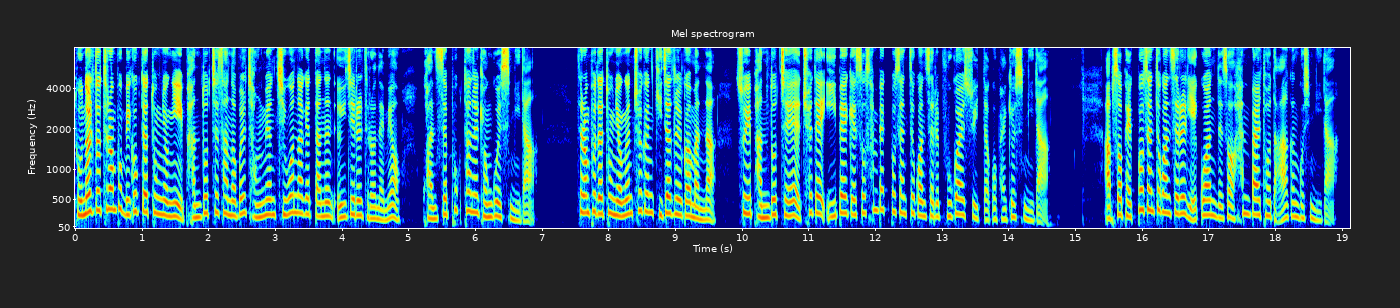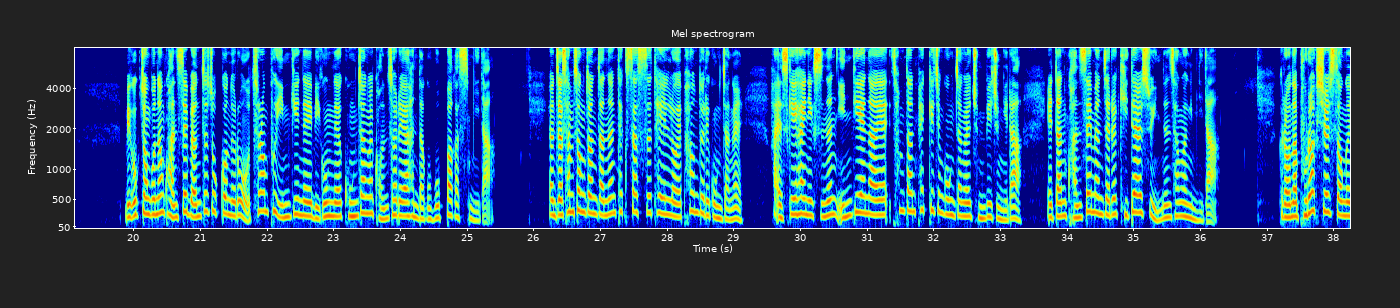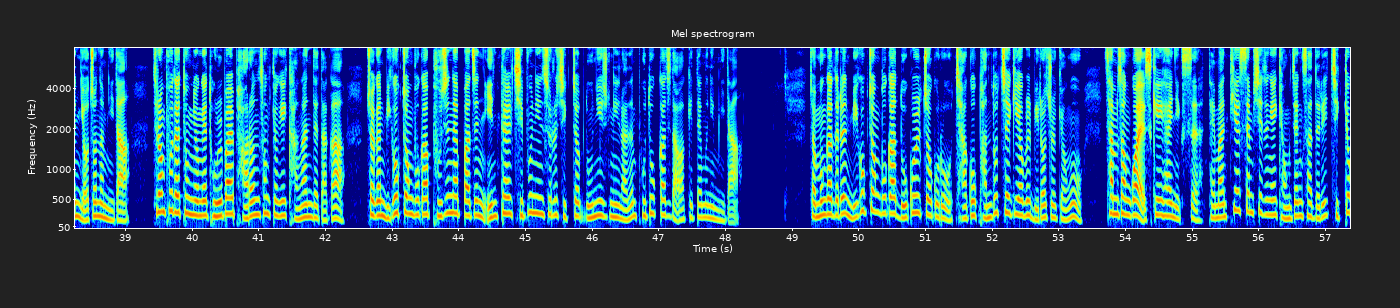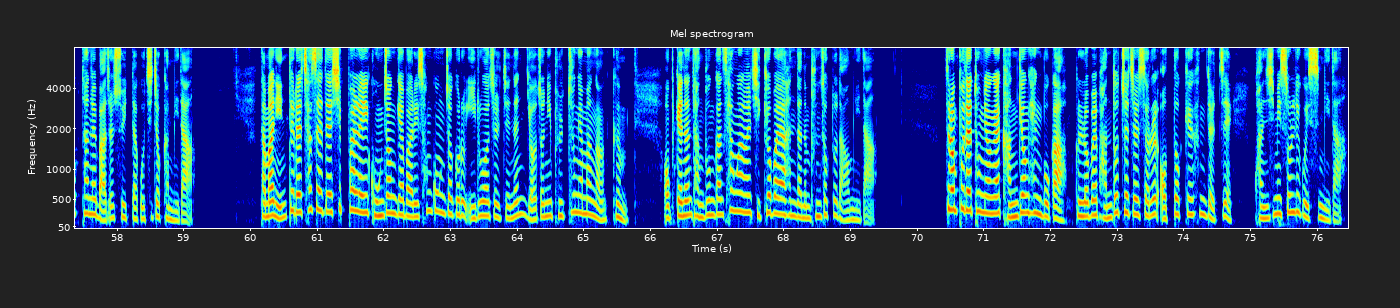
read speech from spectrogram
도널드 트럼프 미국 대통령이 반도체 산업을 정면 지원하겠다는 의지를 드러내며 관세 폭탄을 경고했습니다. 트럼프 대통령은 최근 기자들과 만나 수입 반도체에 최대 200에서 300% 관세를 부과할 수 있다고 밝혔습니다. 앞서 100% 관세를 예고한 데서 한 발 더 나아간 것입니다. 미국 정부는 관세 면제 조건으로 트럼프 임기 내에 미국 내 공장을 건설해야 한다고 못 박았습니다. 현재 삼성전자는 텍사스 테일러의 파운드리 공장을 SK 하이닉스는 인디애나의 첨단 패키징 공장을 준비 중이라 일단 관세 면제를 기대할 수 있는 상황입니다. 그러나 불확실성은 여전합니다. 트럼프 대통령의 돌발 발언 성격이 강한 데다가 최근 미국 정부가 부진에 빠진 인텔 지분 인수를 직접 논의 중이라는 보도까지 나왔기 때문입니다. 전문가들은 미국 정부가 노골적으로 자국 반도체 기업을 밀어줄 경우 삼성과 SK 하이닉스, 대만 TSMC 등의 경쟁사들이 직격탄을 맞을 수 있다고 지적합니다. 다만 인텔의 차세대 18A 공정 개발이 성공적으로 이루어질지는 여전히 불투명한 만큼 업계는 당분간 상황을 지켜봐야 한다는 분석도 나옵니다. 트럼프 대통령의 강경 행보가 글로벌 반도체 질서를 어떻게 흔들지 관심이 쏠리고 있습니다.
